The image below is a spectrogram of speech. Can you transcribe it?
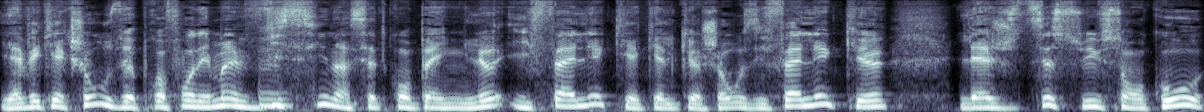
il y avait quelque chose de profondément mm. vicié dans cette compagnie-là. Il fallait qu'il y ait quelque chose. Il fallait que la justice suive son cours.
